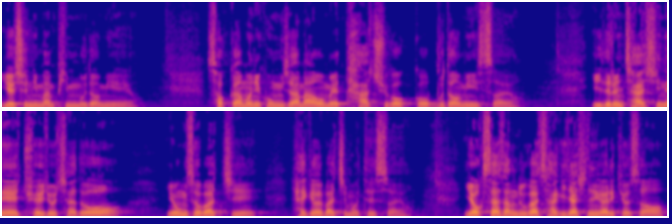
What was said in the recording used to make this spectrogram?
예수님만 빈 무덤이에요. 석가모니 공자 마음에 다 죽었고 무덤이 있어요. 이들은 자신의 죄조차도 용서받지 해결받지 못했어요. 역사상 누가 자기 자신을 가리켜서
